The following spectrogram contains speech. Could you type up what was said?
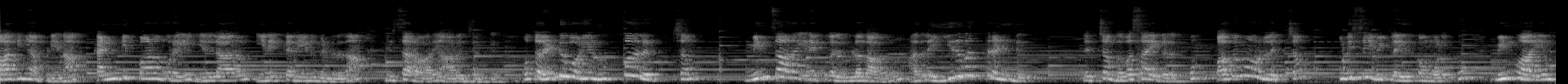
பாத்தீங்க அப்படின்னா கண்டிப்பான முறையில் எல்லாரும் இணைக்க வேண்டும் என்றுதான் மின்சார வாரியம் ஆரம்பிச்சிருக்கு. மொத்தம் ரெண்டு கோடியே முப்பது லட்சம் மின்சார இணைப்புகள் உள்ளதாகவும் அதுல இருபத்தி ரெண்டு லட்சம் விவசாயிகளுக்கும் பதினோரு லட்சம் குடிசை வீட்டுல இருக்கவங்களுக்கும் மின் வாரியம்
